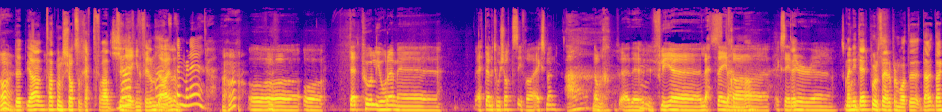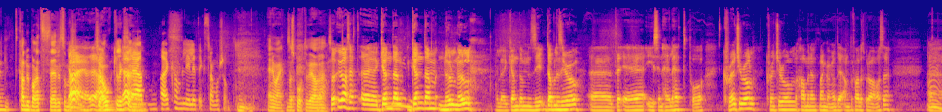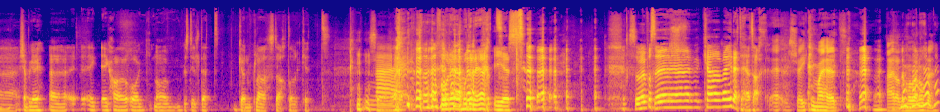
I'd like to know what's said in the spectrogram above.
Å, det ja, tatt noen shots rett fra sin Ja, egen film, The Ja, Island. stemmer det. aha. Og, og Deadpool gjorde det med ett eller to shots fra X-Men. Når eh, det flyet lette fra Xavier det, Men i Deadpool så er det på en måte Der, der kan du bare se det som Ja, en ja, ja, ja. joke, liksom. Ja, Ja, det kan bli litt ekstra morsomt. Anyway, nå spurte vi av Så uansett, uh, Gundam, Gundam 00, eller Gundam Double Zero, eh, det er i sin helhet på Crunchyroll. Crunchyroll har vi nevnt mange ganger, det anbefales på det varmeste. Mm. kjempegøy. Eh, jeg, jeg har òg nå bestilt et Gunpla starter-kit. Nei. Få det modellert. Yes. Så vi får se hva vei dette her tar. Shaking my head. Nei da, det må være lov, det.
